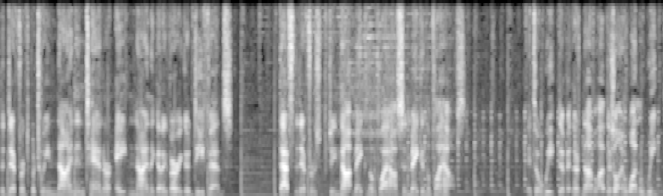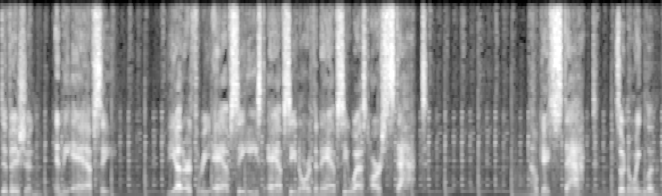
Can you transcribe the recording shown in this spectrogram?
The difference between 9 and 10 or 8 and 9, they got a very good defense. That's the difference between not making the playoffs and making the playoffs. It's a weak division. There's not a lot. There's only one weak division in the AFC. The other three, AFC East, AFC North, and AFC West, are stacked. Okay, stacked. So New England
